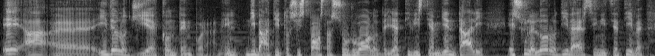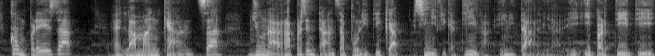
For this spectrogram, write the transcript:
e a eh, ideologie contemporanee. Il dibattito si sposta sul ruolo degli attivisti ambientali e sulle loro diverse iniziative, compresa eh, la mancanza di una rappresentanza politica significativa in Italia. I, i partiti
